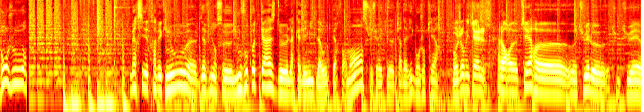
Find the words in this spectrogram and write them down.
bonjour. Merci d'être avec nous. Euh, bienvenue dans ce nouveau podcast de l'Académie de la haute performance. Je suis avec euh, Pierre David. Bonjour Pierre. Bonjour Mickaël. Alors euh, Pierre, tu es le tu, es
